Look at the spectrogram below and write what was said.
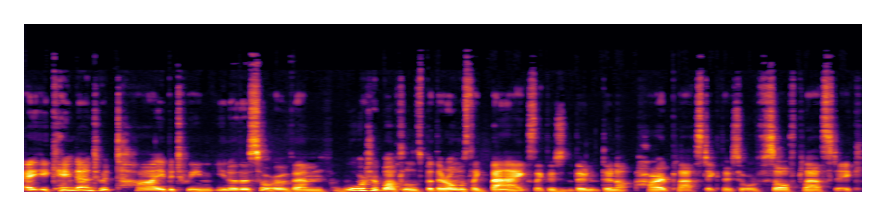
I, it came down to a tie between you know those sort of um, water bottles, but they're almost like bags. Like there's they're they're not hard plastic; they're sort of soft plastic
